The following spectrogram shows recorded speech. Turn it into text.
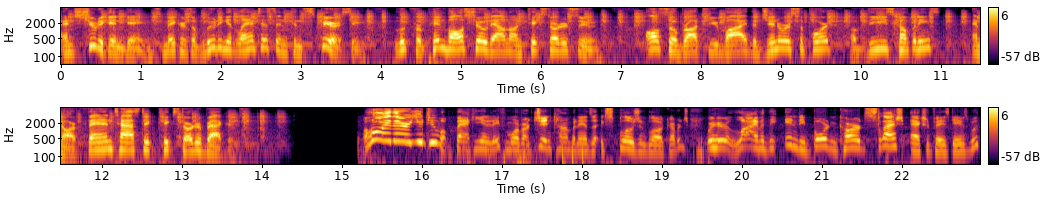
And Shoot Again Games, makers of Looting Atlantis and Conspiracy. Look for Pinball Showdown on Kickstarter soon. Also brought to you by the generous support of these companies and our fantastic Kickstarter backers. Ahoy there, YouTube! I'm back again today for more of our Gen Con Bonanza Explosion Blowout coverage. We're here live at the Indie Board and Card slash Action Phase Games booth,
